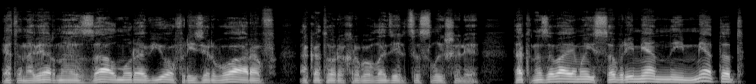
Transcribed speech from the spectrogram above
Это, наверное, зал муравьев-резервуаров, о которых рабовладельцы слышали. Так называемый современный метод,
